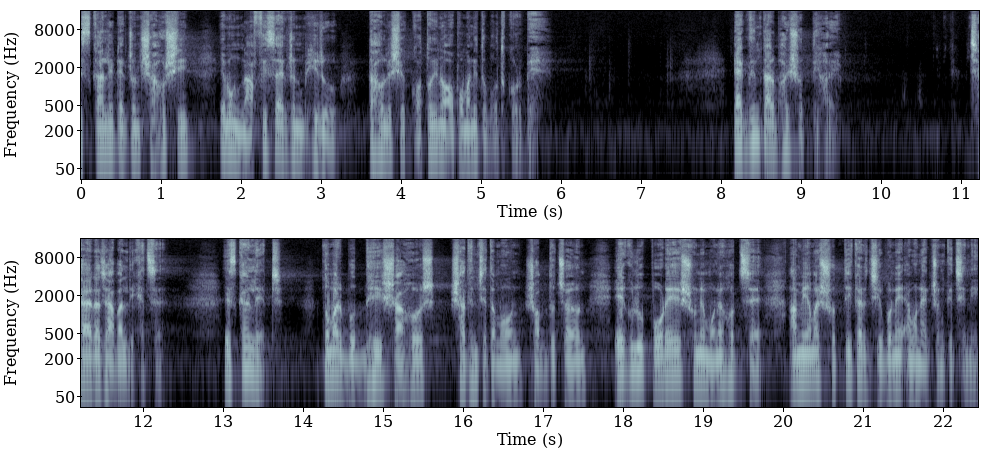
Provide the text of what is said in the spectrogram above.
স্কারলেট একজন সাহসী এবং নাফিসা একজন ভীরু তাহলে সে কতই না অপমানিত বোধ করবে? একদিন তার ভয় সত্যি হয়। ছায়ারাজা আবার লিখেছে, স্কারলেট, তোমার বুদ্ধি, সাহস, স্বাধীনচেতা মন, শব্দচয়ন, এগুলো পড়ে শুনে মনে হচ্ছে আমি আমার সত্যিকার জীবনে এমন একজনকে চিনি।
